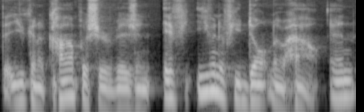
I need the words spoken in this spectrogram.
that you can accomplish your vision if even if you don't know how. And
